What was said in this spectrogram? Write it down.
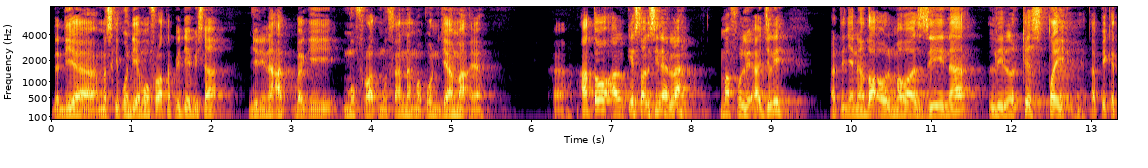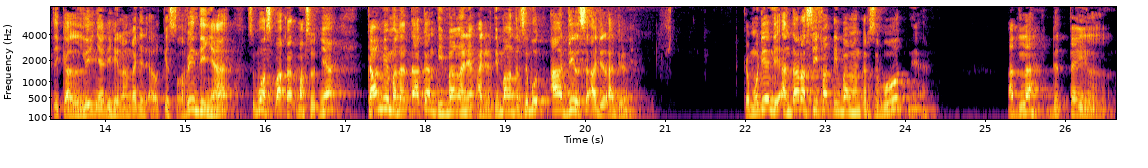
dan dia meskipun dia mufrad tapi dia bisa menjadi naat bagi mufrad, musanna maupun jamak ya. Eh, atau al-qista di sini adalah maf'ul li ajlih Artinya nada'ul mawazina lil qisti. Tapi ketika li-nya dihilangkan jadi al qist. Tapi intinya semua sepakat maksudnya kami meletakkan timbangan yang adil. Timbangan tersebut adil seadil-adilnya. Kemudian di antara sifat timbangan tersebut ya, adalah detail.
